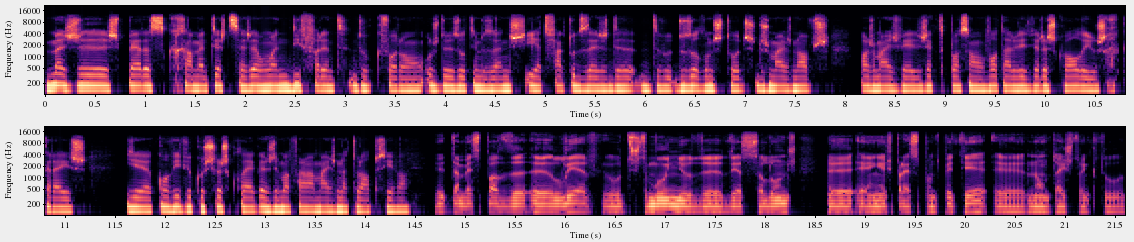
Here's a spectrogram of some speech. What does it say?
mas uh, espera-se que realmente este seja um ano diferente do que foram os dois últimos anos e é de facto o desejo de, de, dos alunos todos, dos mais novos aos mais velhos, é que possam voltar a viver a escola e os recreios e a convívio com os seus colegas de uma forma mais natural possível. Também se pode uh, ler o testemunho de, desses alunos uh, em expresso.pt, num texto em que tu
